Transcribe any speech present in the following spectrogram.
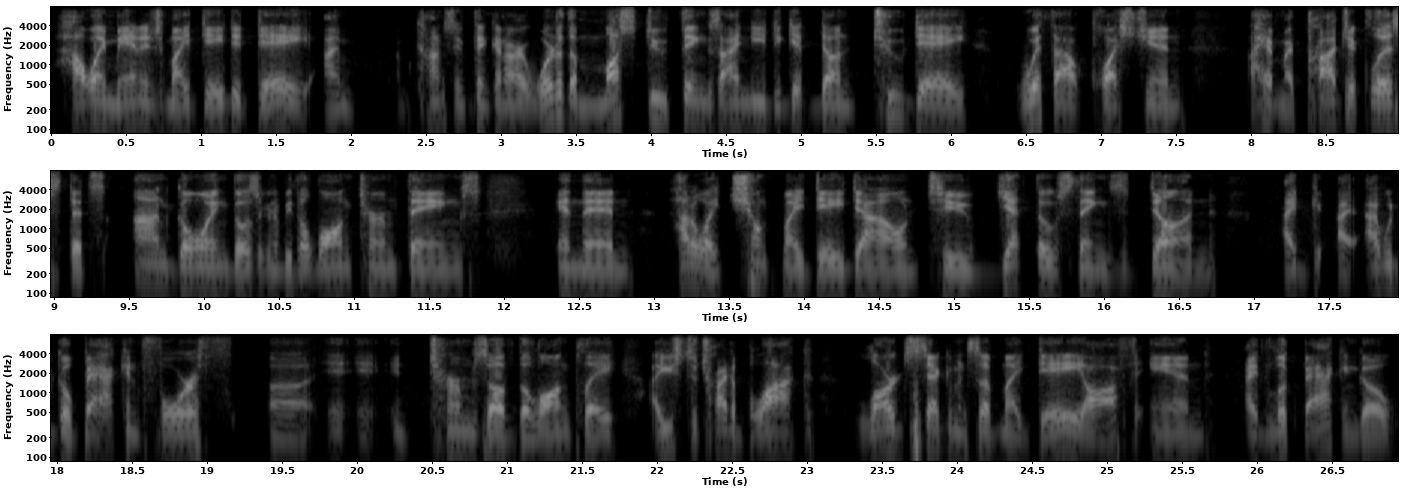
how I manage my day to day, I'm I'm constantly thinking, all right, what are the must do things I need to get done today without question? I have my project list that's ongoing. Those are going to be the long term things. And then how do I chunk my day down to get those things done? I, I, I would go back and forth uh, in, in terms of the long play. I used to try to block large segments of my day off, and I'd look back and go,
